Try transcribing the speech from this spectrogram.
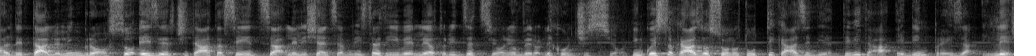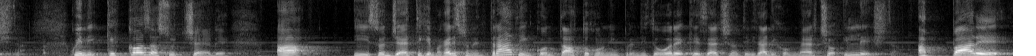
al dettaglio all'ingrosso esercitata senza le licenze amministrative, le autorizzazioni, ovvero le concessioni. In questo caso sono tutti casi di attività e di impresa illecita. Quindi che cosa succede? A i soggetti che magari sono entrati in contatto con un imprenditore che esercita un'attività di commercio illecita. Appare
